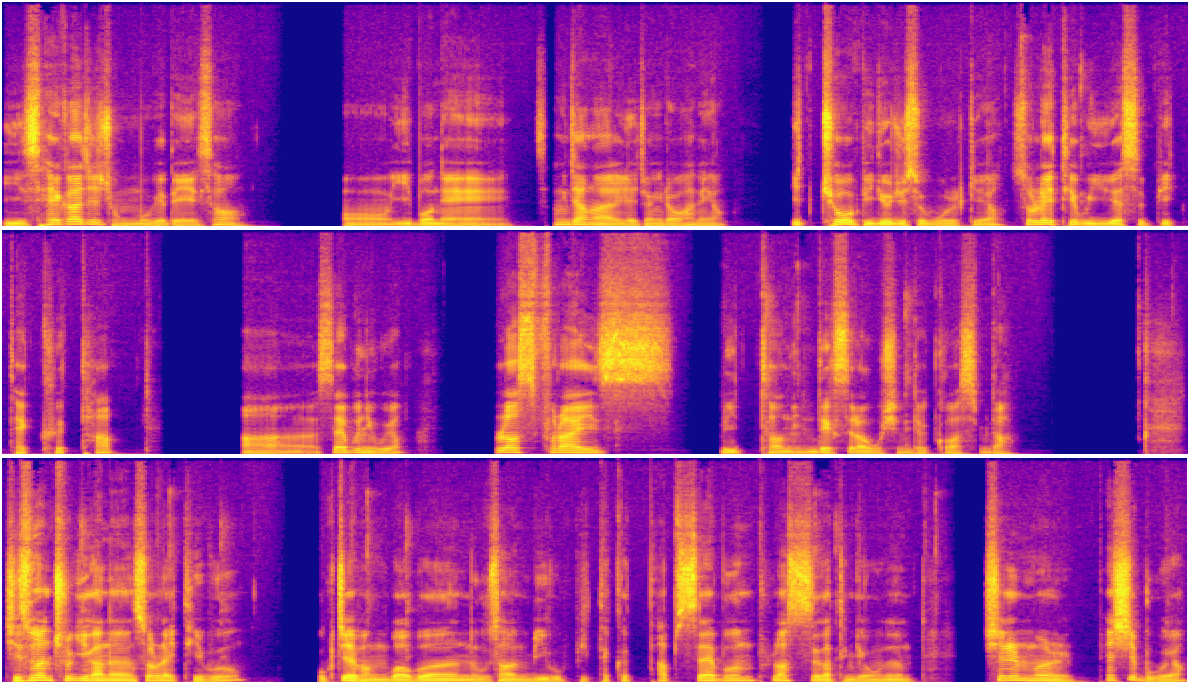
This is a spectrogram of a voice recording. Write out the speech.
이 세 가지 종목에 대해서 어, 이번에 상장할 예정이라고 하네요. 기초 비교 지수 보실게요. Solactive US Big Tech Top 아, 7이고요. Plus Price Return Index라고 보시면 될 것 같습니다. 지수 산출 기간은 Solactive, 복제 방법은 우선 미국 빅테크 Top7 플러스 같은 경우는 실물 passive고요.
